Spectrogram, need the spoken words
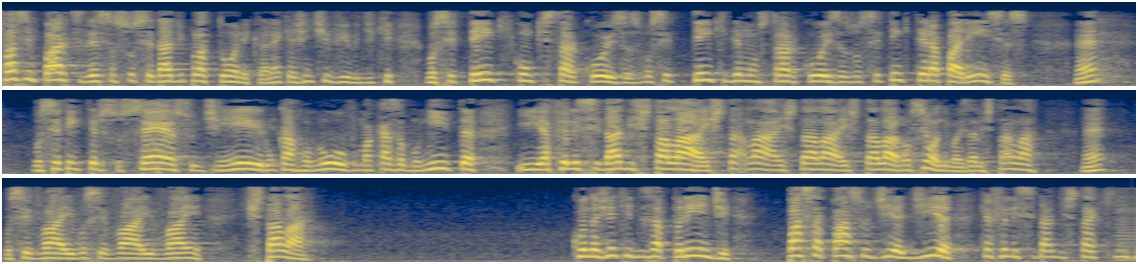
fazem parte dessa sociedade platônica né, que a gente vive, de que você tem que conquistar coisas, você tem que demonstrar coisas, você tem que ter aparências, né, você tem que ter sucesso, dinheiro, um carro novo, uma casa bonita, e a felicidade está lá, está lá, está lá, está lá, não sei onde, mas ela está lá. Né? Você vai, você vai, vai, está lá. Quando a gente desaprende passo a passo, dia a dia, que a felicidade está aqui.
